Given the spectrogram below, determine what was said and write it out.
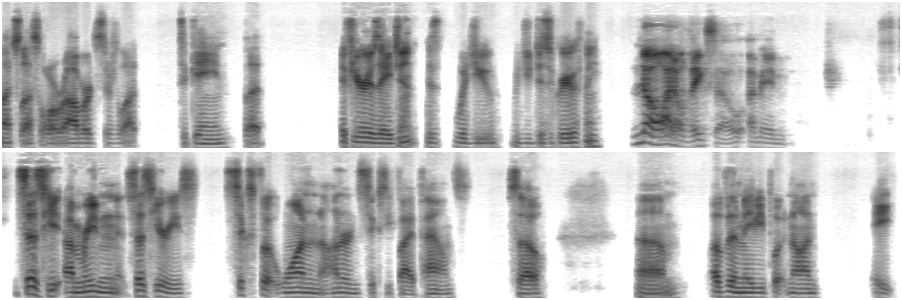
much less Oral Roberts, there's a lot to gain. But if you're his agent, is, would you would you disagree with me? No, I don't think so. I mean, it says he. I'm reading. It says here he's six foot one and 165 pounds. So, um, other than maybe putting on eight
